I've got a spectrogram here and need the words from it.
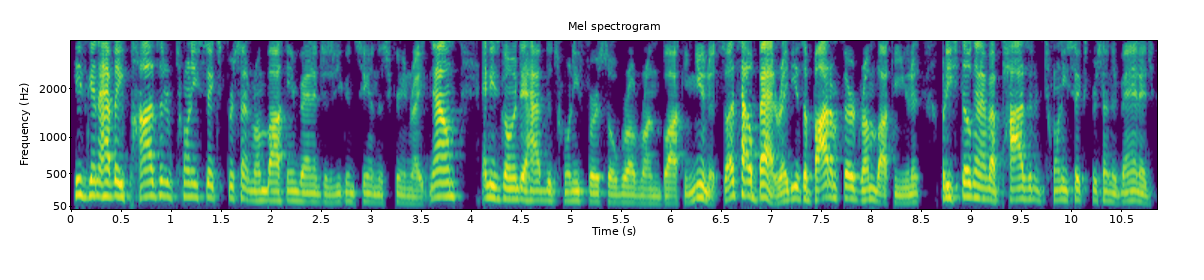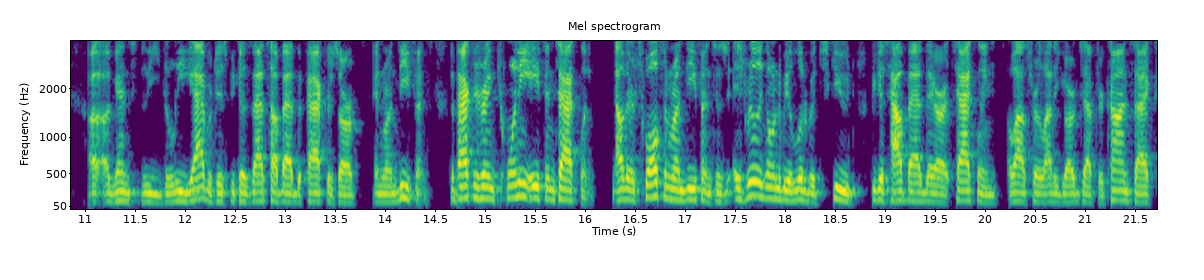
He's going to have a positive 26% run blocking advantage, as you can see on the screen right now. And he's going to have the 21st overall run blocking unit. So that's how bad, right? He's a bottom third run blocking unit, but he's still going to have a positive 26% advantage uh, against the, the league averages because that's how bad the Packers are in run defense. The Packers rank 28th in tackling. Now their 12th in run defense is, is really going to be a little bit skewed because how bad they are at tackling allows for a lot of yards after contact.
